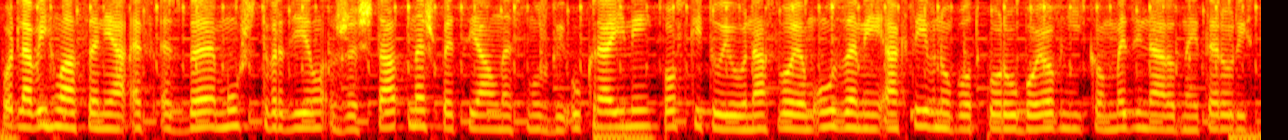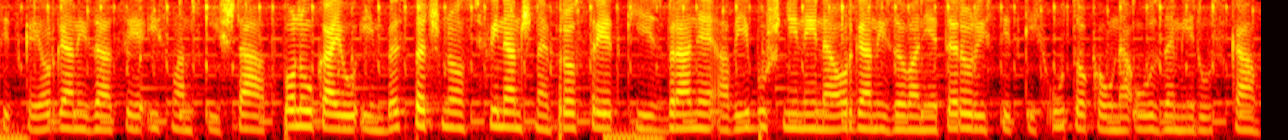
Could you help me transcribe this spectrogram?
Podľa vyhlásenia FSB muž tvrdil, že štátne špeciálne služby Ukrajiny poskytujú na svojom území aktívnu podporu bojovníkom medzinárodnej teroristickej organizácie Islamský štát štát. Ponúkajú im bezpečnosť, finančné prostriedky, zbranie a výbušniny na organizovanie teroristických útokov na území Ruska.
